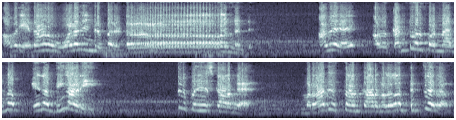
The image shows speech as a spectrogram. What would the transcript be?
அவர் ஏதாவது உளறின்னு இருப்பாரு டர்ன்னு. அதை அவர் கண்ட்ரோல் பண்ணாருன்னா ஏன்னா பீகாரி உத்தரப்பிரதேஷ்காரங்க நம்ம ராஜஸ்தான்காரங்க எல்லாம் திட்டுறாரு அவர்.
